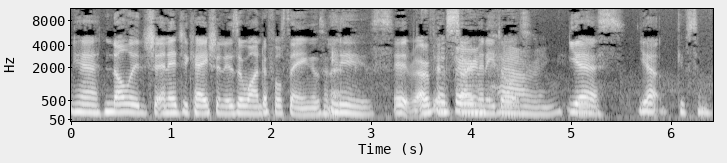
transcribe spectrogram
Yeah, knowledge and education is a wonderful thing, isn't it? It is. It opens so many doors. empowering, Yes. Yeah. Gives them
